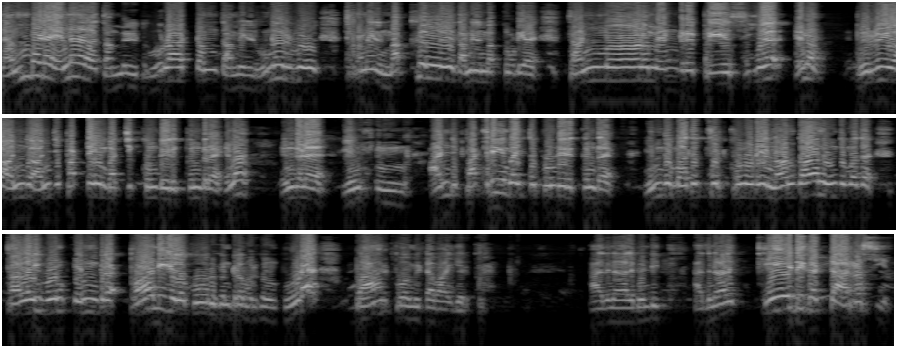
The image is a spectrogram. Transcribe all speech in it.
நம்மட என்ன? தமிழ் போராட்டம் தமிழ் உணர்வு தமிழ் மக்கள் தமிழ் மக்களுடைய தன்மானம் என்று பேசிய என்ன? பெரிய அஞ்சு அஞ்சு பட்டையும் வச்சு கொண்டு இருக்கின்ற ஏன்னா எங்களை அஞ்சு பட்டையும் வைத்துக் கொண்டிருக்கின்ற இந்து மதத்திற்குடைய நான் தான் இந்து மத தலைவன் என்ற பாணிகளை கூறுகின்றவர்களும் கூட பார்ப்போமிட்ட வாங்கியிருக்கிறான் அதனால வேண்டி அதனால கேடுகட்ட அரசியல்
